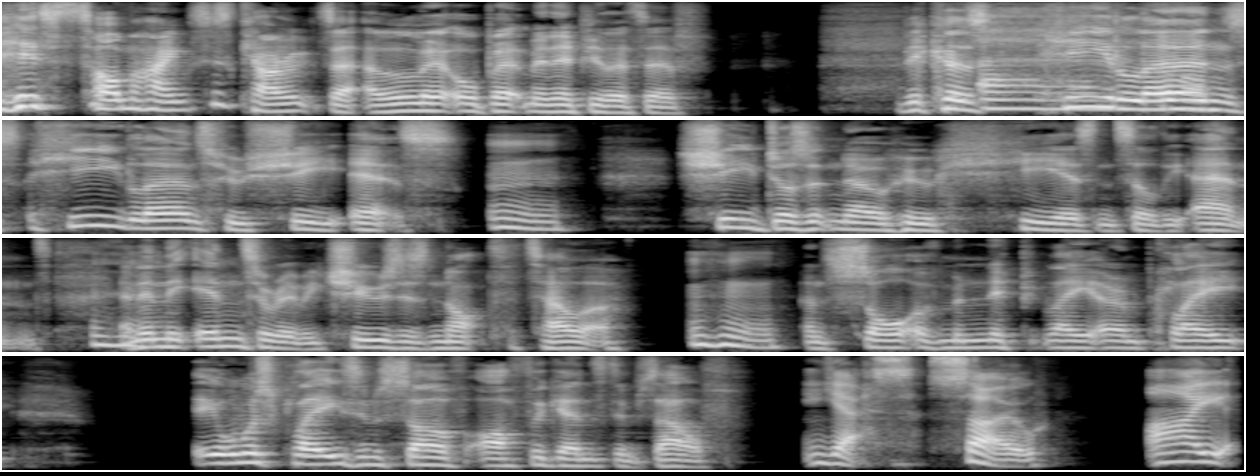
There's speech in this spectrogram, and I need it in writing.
is Tom Hanks's character a little bit manipulative? Because he Uh, on. learns he learns who she is Mm. She doesn't know who he is until the end. And Mhm. in the interim, he chooses not to tell her Mhm. and sort of manipulate her and play. He almost plays himself off against himself. Yes. So I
